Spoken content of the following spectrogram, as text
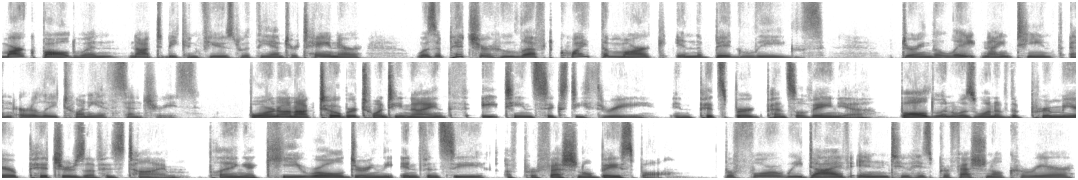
Mark Baldwin, not to be confused with the entertainer, was a pitcher who left quite the mark in the big leagues during the late 19th and early 20th centuries. Born on October 29, 1863, in Pittsburgh, Pennsylvania, Baldwin was one of the premier pitchers of his time, playing a key role during the infancy of professional baseball. Before we dive into his professional career,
